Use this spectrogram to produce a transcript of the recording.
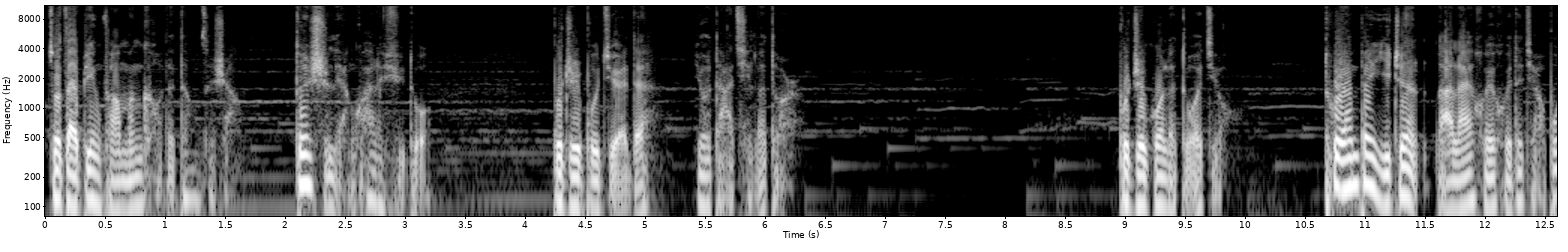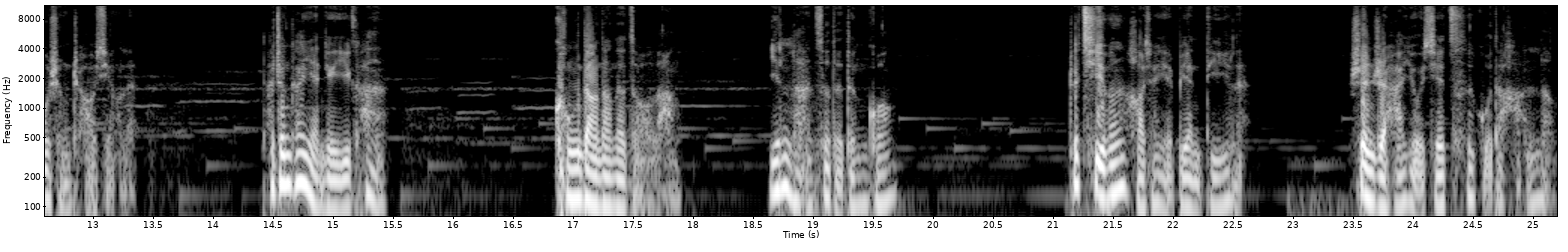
坐在病房门口的凳子上，顿时凉快了许多，不知不觉的又打起了盹儿。不知过了多久。突然被一阵来来回回的脚步声吵醒了，他睁开眼睛一看，空荡荡的走廊，阴蓝色的灯光，这气温好像也变低了，甚至还有些刺骨的寒冷。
